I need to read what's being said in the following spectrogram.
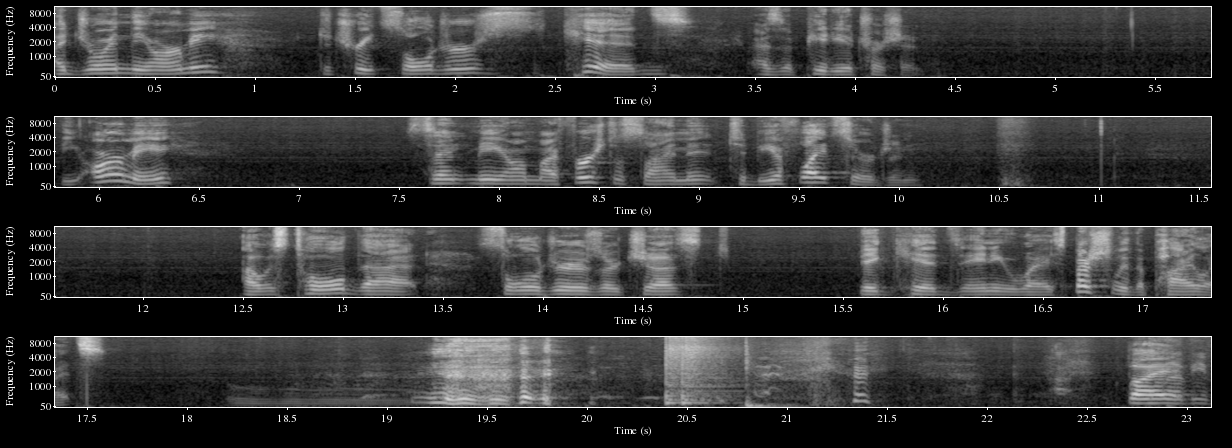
I joined the Army to treat soldiers' kids as a pediatrician. The Army sent me on my first assignment to be a flight surgeon. I was told that soldiers are just big kids anyway, especially the pilots. but you.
